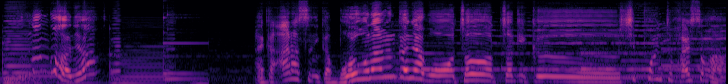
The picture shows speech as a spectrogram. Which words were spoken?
끝난 거 아니야? 아, 그러니까 알았으니까 뭘 원하는 거냐고 저 저기 그 10포인트 활성화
